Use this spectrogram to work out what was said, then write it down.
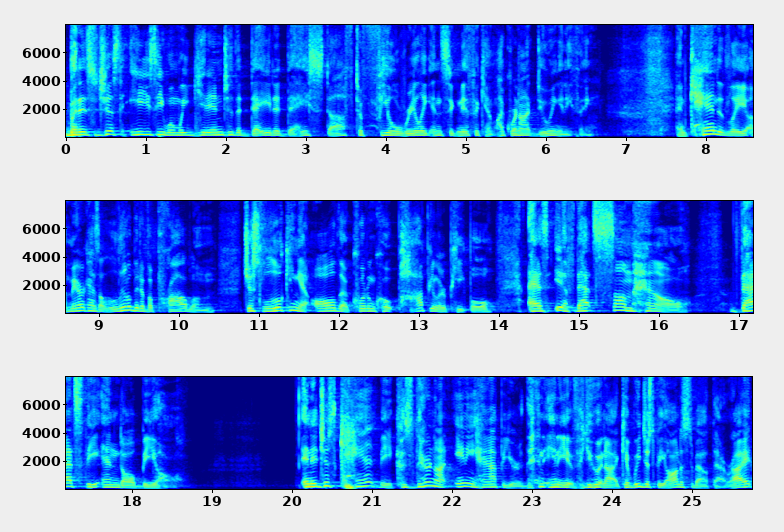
But it's just easy when we get into the day to day stuff to feel really insignificant, like we're not doing anything. And candidly, America has a little bit of a problem just looking at all the quote unquote popular people as if that somehow that's the end all be all. And it just can't be because they're not any happier than any of you and I. Can we just be honest about that, right?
